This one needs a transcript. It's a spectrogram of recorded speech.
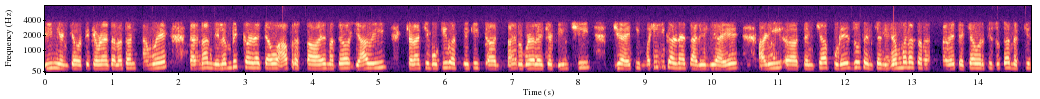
डीन यांच्यावरती ठेवण्यात आला होता. आणि त्यामुळे त्यांना निलंबित करण्यात यावं हा प्रस्ताव आहे. मात्र यावेळी क्षणाची मोठी बातमी की रुग्णालयाच्या डीनची जी आहे ती बदली करण्यात आलेली आहे आणि त्यांच्या पुढे जो त्यांच्या निलंबनाचा प्रस्ताव आहे त्याच्यावरती सुद्धा नक्कीच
